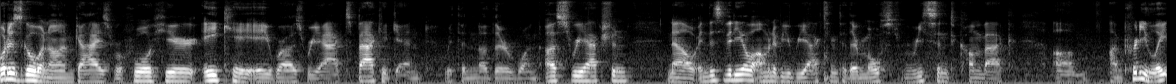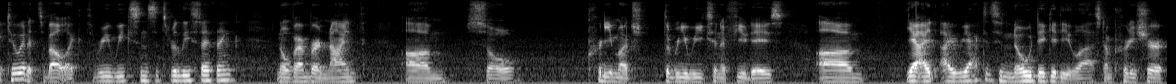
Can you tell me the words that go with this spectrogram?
What is going on guys, Rahul here, aka RAZ Reacts, back again with another ONEUS reaction. Now in this video I'm going to be reacting to their most recent comeback. Um, I'm pretty late to it, it's about like 3 weeks since it's released I think, November 9th, um, so pretty much 3 weeks in a few days. Um, yeah, I, I reacted to No Diggity last, I'm pretty sure.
